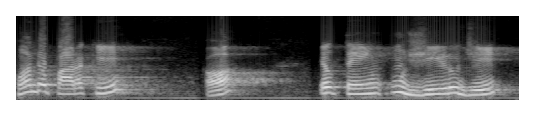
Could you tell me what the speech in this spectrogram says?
Quando eu paro aqui, ó, eu tenho um giro de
